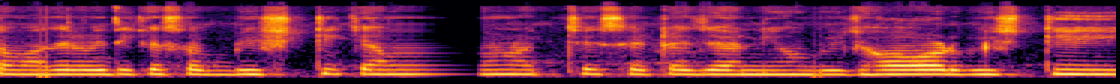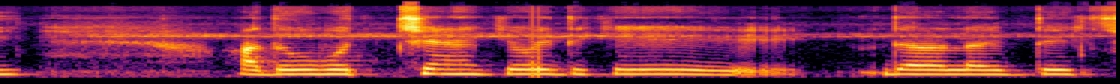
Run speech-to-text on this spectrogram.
তোমাদের ওইদিকে সব বৃষ্টি কেমন হচ্ছে সেটা জানিও। ঝড়, বৃষ্টি, আদৌ হচ্ছে নাকি ওইদিকে যারা লাইভ দেখছ?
